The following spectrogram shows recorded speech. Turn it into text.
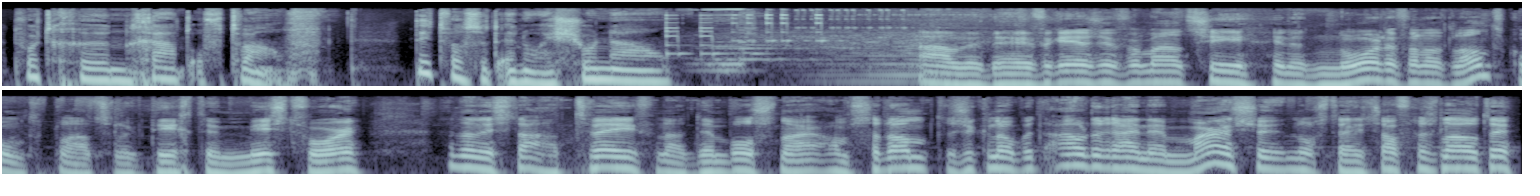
Het wordt een graad of 12. Dit was het NOS Journaal. AWB Verkeersinformatie. In het noorden van het land komt plaatselijk dichte mist voor. En dan is de A2 vanuit Den Bosch naar Amsterdam... tussen knoop het Oude Rijn en Maarsen nog steeds afgesloten.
